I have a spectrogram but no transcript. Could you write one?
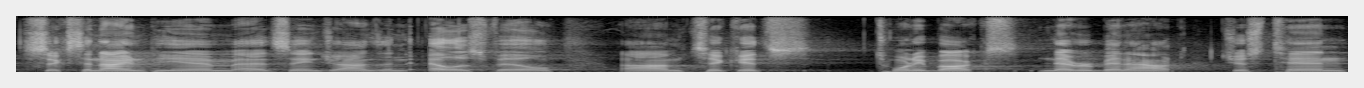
six to nine p.m. at St. John's in Ellisville. Um, tickets twenty bucks. Never been out, just ten.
